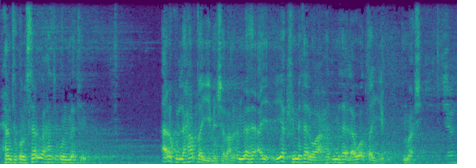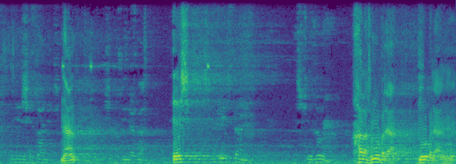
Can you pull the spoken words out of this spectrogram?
أحيانا تكون السند واحيانا تكون المتن على كل حال طيب إن شاء الله. يكفي مثال واحد المثال الأول طيب. ماشي. نعم. إيش؟ خلاص مو بالآن مو بالآن.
